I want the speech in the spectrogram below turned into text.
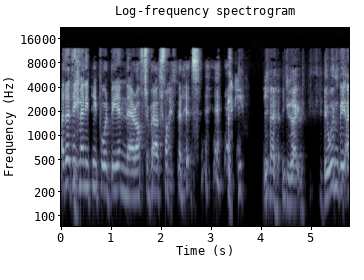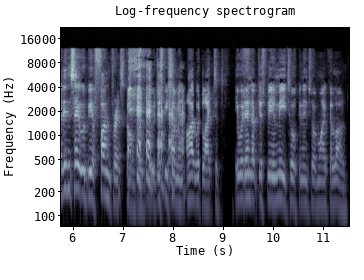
I don't think many people would be in there after about five minutes. Yeah, exactly. It wouldn't be, I didn't say it would be a fun press conference. It would just be something I would like to, it would end up just being me talking into a mic alone.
